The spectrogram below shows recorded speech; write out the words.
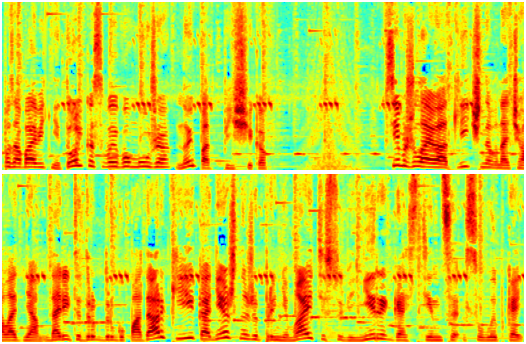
позабавить не только своего мужа, но и подписчиков. Всем желаю отличного начала дня. Дарите друг другу подарки и, конечно же, принимайте сувениры, гостинцы с улыбкой.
